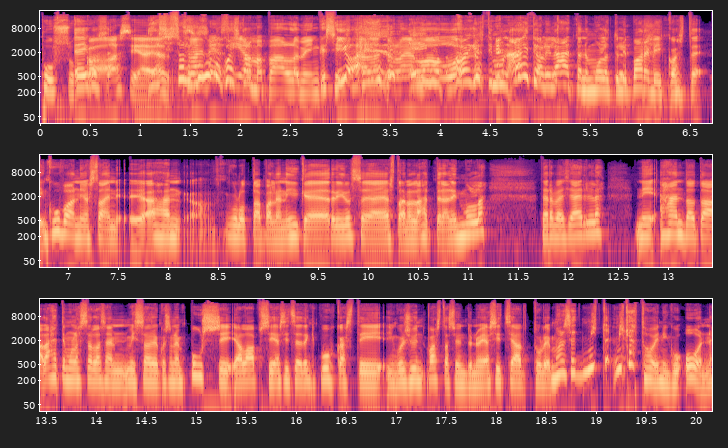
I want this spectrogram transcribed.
pussukka-asia. Ja, ja se on hullu, koska... ilmapallo, minkä sisällä tulee ei, vauva. Oikeasti mun äiti oli lähettänyt mulle tuli pari viikkoa sitten kuvan jossain, hän kuluttaa paljon IG-rilsejä ja sitten aina lähettelee niitä mulle terveisiä äidille, niin hän tota, lähetti mulle sellaisen, missä oli joku sellainen pussi ja lapsi, ja sitten se jotenkin puhkasti niin kuin vastasyntynyt, ja sitten sieltä tuli, mä olin se, että mit, mikä toi niin kuin on?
